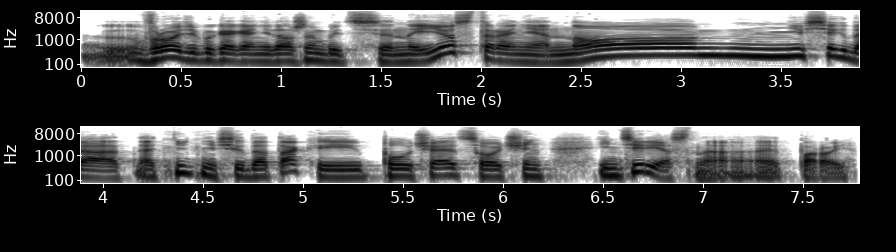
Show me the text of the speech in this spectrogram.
вроде бы как они должны быть на ее стороне, но не всегда, отнюдь не всегда так, и получается очень интересно э, порой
